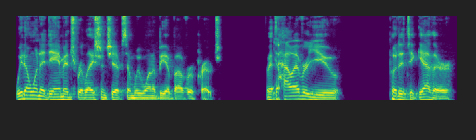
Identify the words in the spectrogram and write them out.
we don't want to damage relationships and we want to be above reproach. But yep. however you put it together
